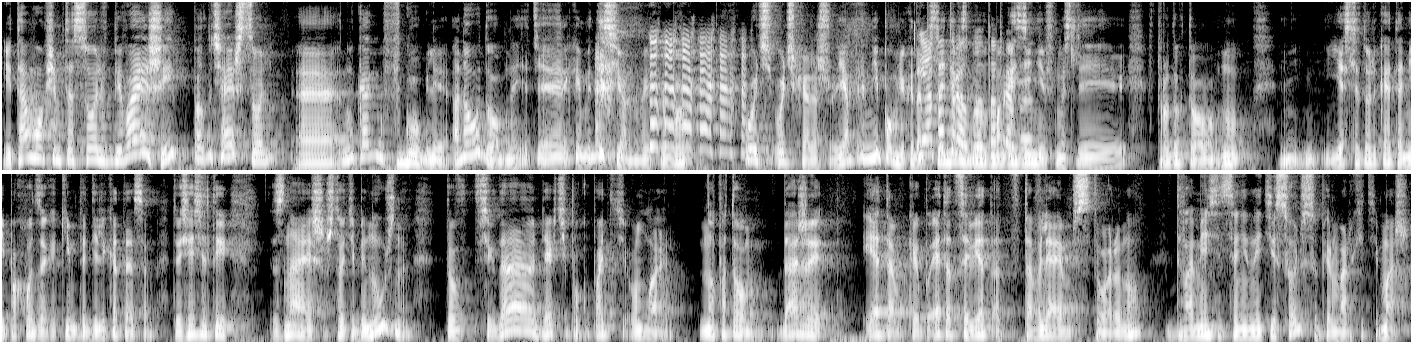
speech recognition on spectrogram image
И там, в общем-то, соль вбиваешь и получаешь соль. Э, ну, как в Гугле. Оно удобно. Я тебе рекомендацион. Очень, очень хорошо. Я прям не помню, когда я последний раз был в магазине, в смысле, в продуктовом. Ну, если только это не поход за каким-то деликатесом. То есть, если ты знаешь, что тебе нужно, то всегда легче покупать онлайн. Но потом, даже это, как бы, этот совет отставляем в сторону. Два месяца не найти соль в супермаркете. Маш,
